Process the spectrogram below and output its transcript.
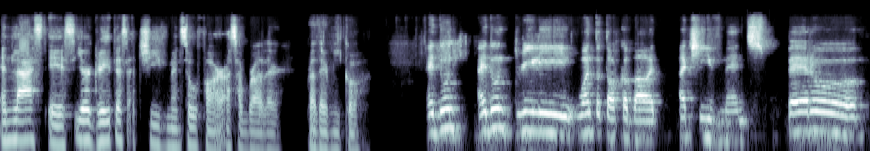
And last is your greatest achievement so far as a brother, Brother Miko. I don't I don't really want to talk about achievements, pero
